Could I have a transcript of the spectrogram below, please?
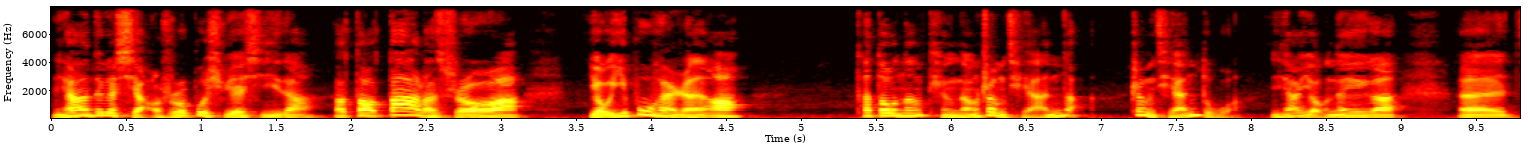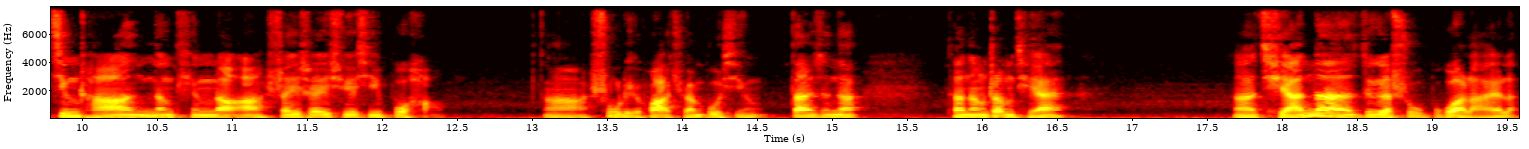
你像这个小时候不学习的，到大了时候啊，有一部分人啊，他都能挺能挣钱的，挣钱多。你像有那个呃，经常你能听到啊，谁谁学习不好，啊，数理化全不行，但是呢，他能挣钱，啊，钱呢这个数不过来了。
